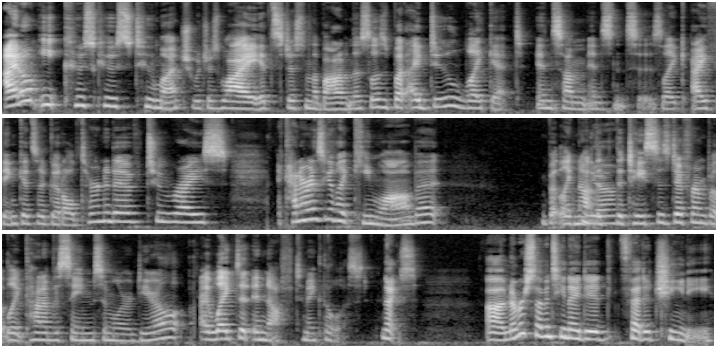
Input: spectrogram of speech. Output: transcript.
I don't eat couscous too much, which is why it's just on the bottom of this list. But I do like it in some instances. Like I think it's a good alternative to rice. It kind of reminds me of like quinoa a bit, but like not Yeah. the, the taste is different, but like kind of the same similar deal. I liked it enough to make the list. Nice. Uh, number seventeen, I did fettuccine.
